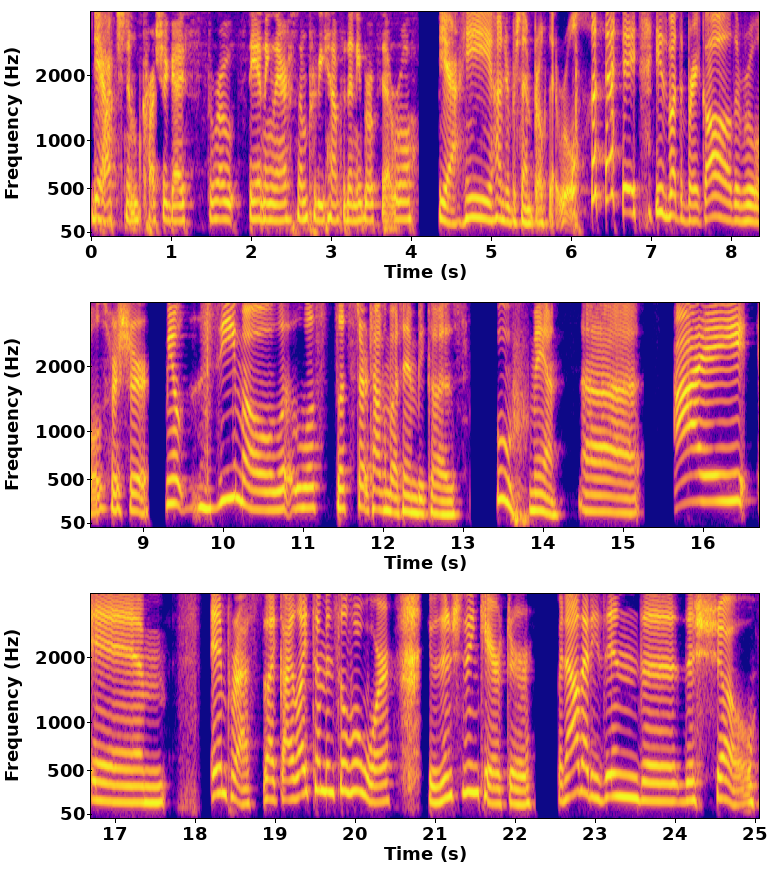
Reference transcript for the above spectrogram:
Yeah. Watched him crush a guy's throat standing there, so I'm pretty confident he broke that rule. Yeah, he 100% broke that rule. He's about to break all the rules for sure. You know, Zemo, let's, let's start talking about him because, ooh, man, uh, I am impressed. Like, I liked him in Civil War. He was an interesting character. But now that he's in the the show,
